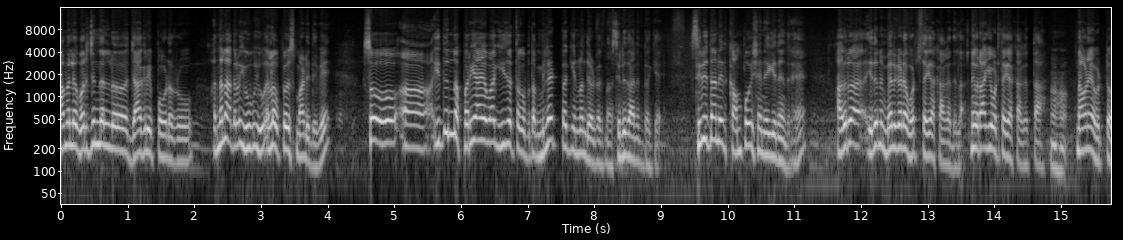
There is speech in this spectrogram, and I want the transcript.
ಆಮೇಲೆ ಒರಿಜಿನಲ್ ಜಾಗ್ರಿ ಪೌಡರು ಅದನ್ನೆಲ್ಲ ಅದರಲ್ಲಿ ಎಲ್ಲ ಉಪಯೋಗಿಸಿ ಮಾಡಿದ್ದೀವಿ. ಸೊ ಇದನ್ನು ಪರ್ಯಾಯವಾಗಿ ಈಜಿ ತಗೋಬೋದು. ಮಿಲೆಟ್ ಬಗ್ಗೆ ಇನ್ನೊಂದು ಹೇಳ್ಬೇಕು ನಾವು ಸಿರಿಧಾನ್ಯದ ಬಗ್ಗೆ. ಸಿರಿಧಾನ್ಯದ ಕಂಪೋಸಿಷನ್ ಹೇಗಿದೆ ಅಂದರೆ ಅದರ ಇದನ್ನ ಮೇಲ್ಗಡೆ ಒಟ್ಟು ತೆಗಿಯೋಕ್ಕಾಗೋದಿಲ್ಲ. ನೀವು ರಾಗಿ ಒಟ್ಟು ತೆಗಿಯೋಕ್ಕಾಗುತ್ತಾ? ನವಣೆ ಒಟ್ಟು.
